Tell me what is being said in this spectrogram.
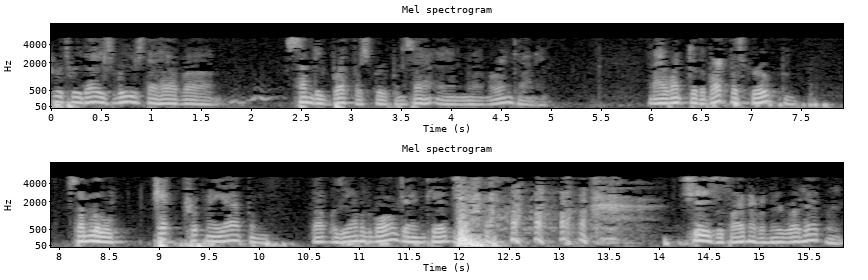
two or three days. We used to have a Sunday breakfast group in, San, in uh, Marin County. And I went to the breakfast group and some little chick tripped me up and that was the end of the ball game, kids. Jesus, I never knew what hit me.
